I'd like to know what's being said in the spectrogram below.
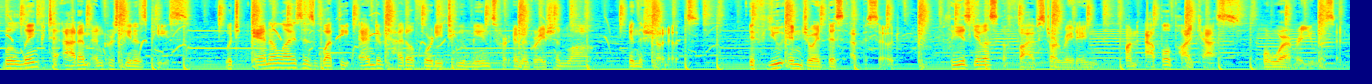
We'll link to Adam and Cristina's piece, which analyzes what the end of Title 42 means for immigration law, in the show notes. If you enjoyed this episode, please give us a five star rating on Apple Podcasts or wherever you listen.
